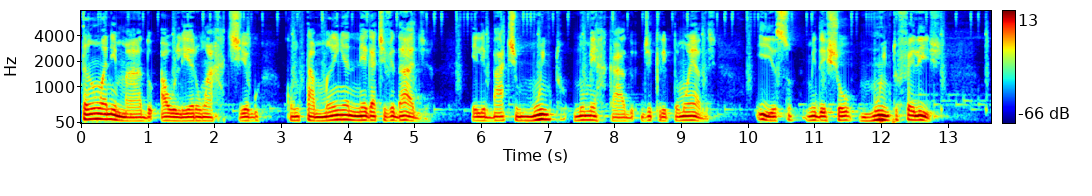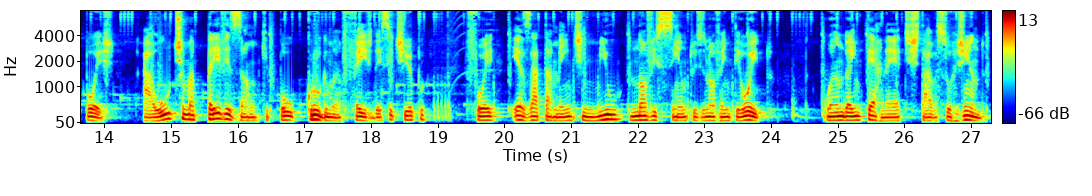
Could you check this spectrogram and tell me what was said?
tão animado ao ler um artigo com tamanha negatividade. Ele bate muito no mercado de criptomoedas e isso me deixou muito feliz, pois a última previsão que Paul Krugman fez desse tipo foi exatamente em 1998, quando a internet estava surgindo.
